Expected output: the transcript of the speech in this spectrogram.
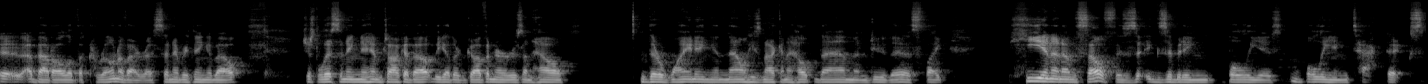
uh, about all of the coronavirus and everything about just listening to him talk about the other governors and how they're whining and now he's not going to help them and do this like he in and of himself is exhibiting bullying bullying tactics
